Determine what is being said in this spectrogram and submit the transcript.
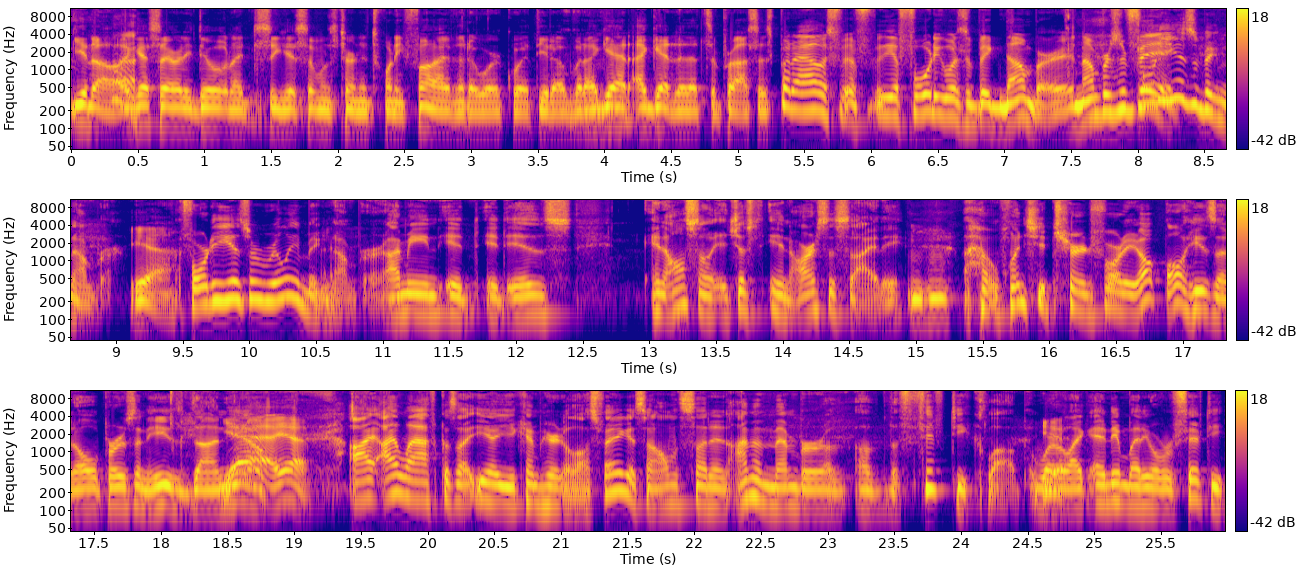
you know, I guess I already do it when I see someone's turning twenty five that I work with, you know. But I get, I get it. That's the process. But I always, yeah, forty was a big number. Numbers are forty big. is a big number. Yeah. forty is a really big number. I mean, it it is. And also, it just in our society, Mm-hmm. uh, once you turn forty, oh, well, he's an old person. He's done. you Yeah, know. yeah. I, I laugh because you know you come here to Las Vegas, and all of a sudden I'm a member of, of the fifty club, where Yeah. like anybody over fifty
